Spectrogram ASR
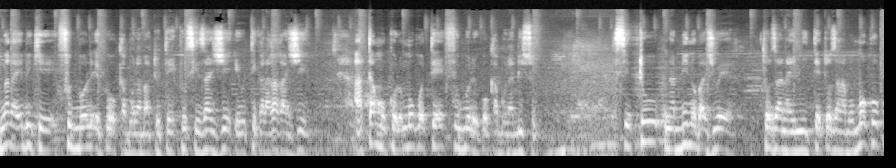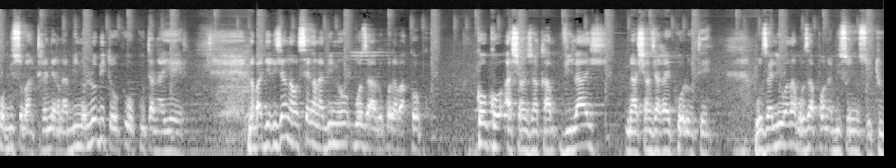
ngai nayebi ke football ekokabola bato te puisque eza jeu eotikala kaka jeu ata mokolo moko te football ekokabola biso. Surtout na bino bajoueur tozala na unité tozala na bomoko po biso baentraîneur na bino lobi tokoki kokuta na yere na badirigant na osenga na bino bozala lokola bakoko koko achangeaka village mais achangeaka ekolo te. Bozali wana boza mpona biso nyonso tu.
